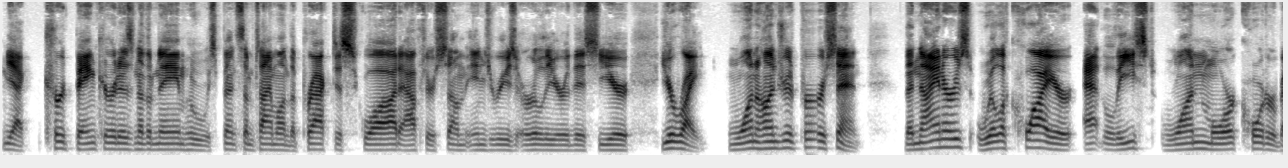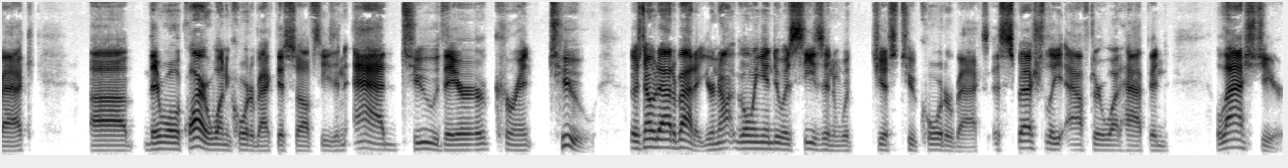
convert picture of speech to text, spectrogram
Yeah, Kurt Benkert is another name who spent some time on the practice squad after some injuries earlier this year. You're right, 100%. The Niners will acquire at least one more quarterback uh, they will acquire one quarterback this offseason, add to their current two. There's no doubt about it. You're not going into a season with just two quarterbacks, especially after what happened last year.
